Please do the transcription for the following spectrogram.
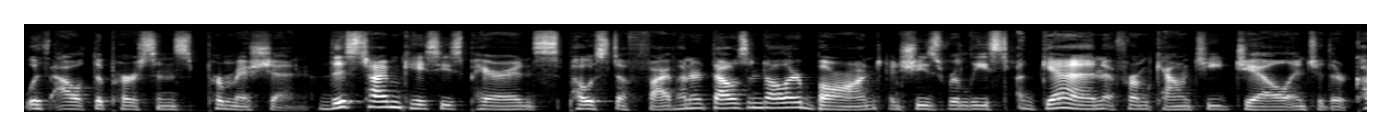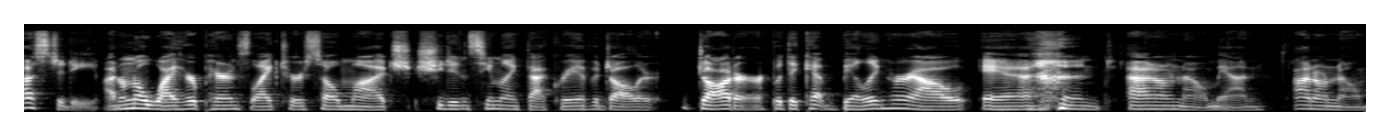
without the person's permission. This time, Casey's parents post a $500,000 bond and she's released again from county jail into their custody. I don't know why her parents liked her so much. She didn't seem like that great of a dollar daughter, but they kept bailing her out. And I don't know, man. I don't know.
